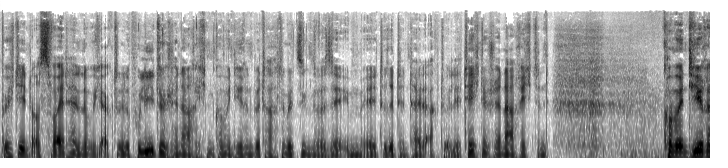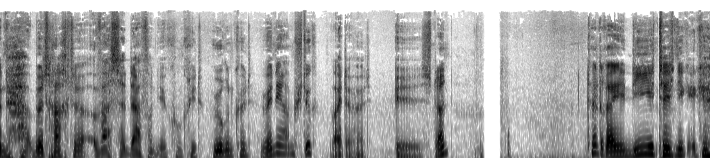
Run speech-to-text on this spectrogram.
bestehend aus zwei Teilen, wo ich aktuelle politische Nachrichten kommentieren betrachte, beziehungsweise im äh, dritten Teil aktuelle technische Nachrichten kommentieren betrachte. Was davon ihr konkret hören könnt, wenn ihr am Stück weiterhört, ist dann Teil 3, die Technik-Ecke,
